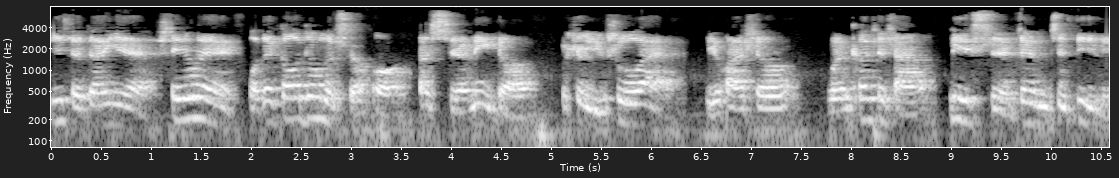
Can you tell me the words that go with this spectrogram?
医学专业，是因为我在高中的时候，他学那个不是语数外、理化生，文科是啥？历史、政治、地理，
